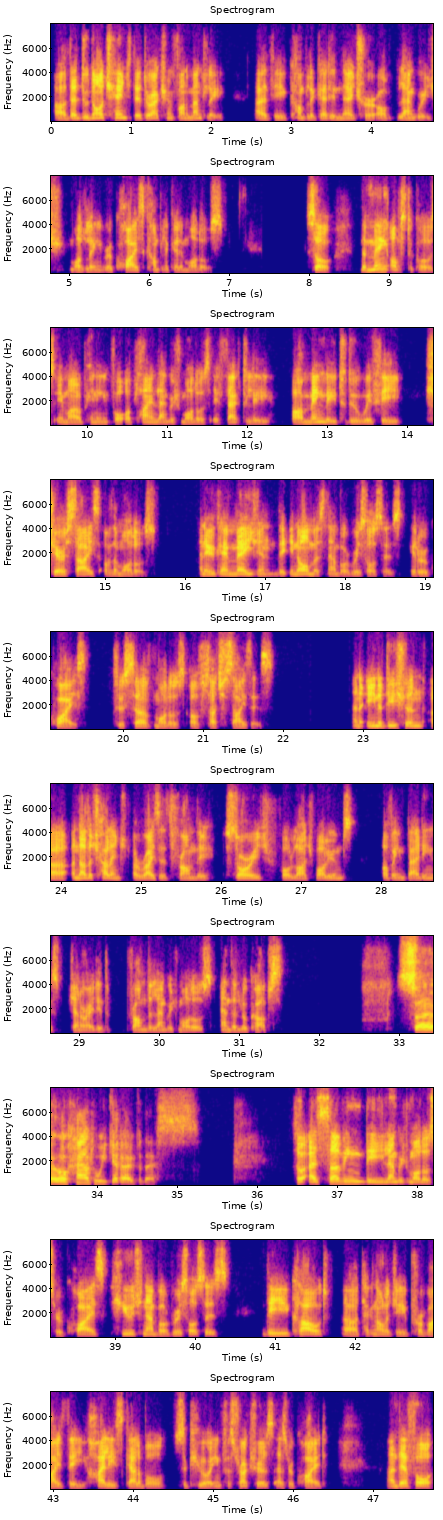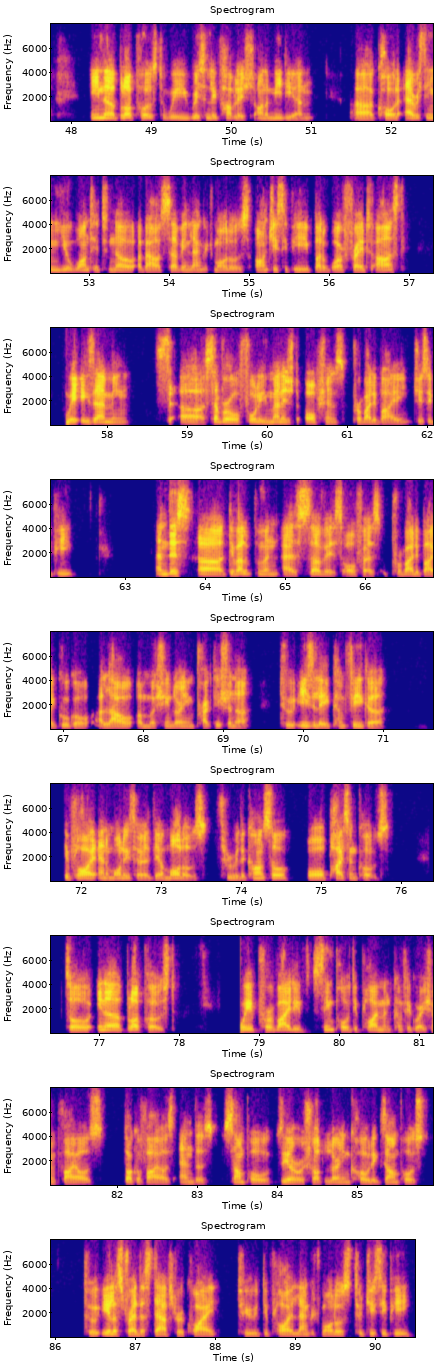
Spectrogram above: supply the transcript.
uh, that do not change the direction fundamentally, as the complicated nature of language modeling requires complicated models. So the main obstacles, in my opinion, for applying language models effectively are mainly to do with the sheer size of the models. And you can imagine the enormous number of resources it requires to serve models of such sizes. And in addition, uh, another challenge arises from the storage for large volumes of embeddings generated from the language models and the lookups. So how do we get over this? So as serving the language models requires huge number of resources, the cloud uh, technology provides the highly scalable, secure infrastructures as required. And therefore, in a blog post we recently published on the Medium uh, called Everything You Wanted to Know About Serving Language Models on GCP But Were Afraid to Ask, we examine uh, several fully managed options provided by GCP. And this uh, development as service offers provided by Google allow a machine learning practitioner to easily configure, deploy, and monitor their models through the console or Python codes. So in a blog post, we provided simple deployment configuration files, Docker files, and the sample zero shot learning code examples to illustrate the steps required to deploy language models to GCP.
